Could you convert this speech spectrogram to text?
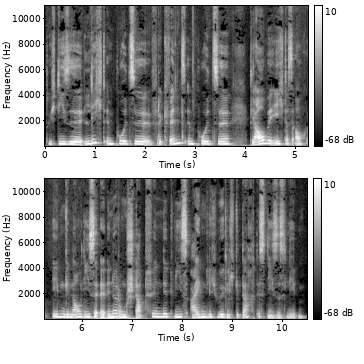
durch diese Lichtimpulse, Frequenzimpulse, glaube ich, dass auch eben genau diese Erinnerung stattfindet, wie es eigentlich wirklich gedacht ist, dieses Leben.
